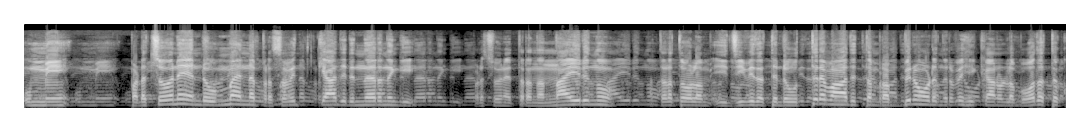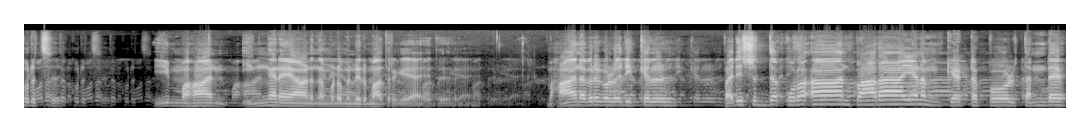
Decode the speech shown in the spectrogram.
ഉമ്മി. പടച്ചോനെ എന്റെ ഉമ്മ എന്നെ പ്രസവിക്കാതിരുന്നേർന്നെങ്കിൽ പടച്ചോനെ എത്ര നന്നായിരുന്നു. അത്രത്തോളം ഈ ജീവിതത്തിന്റെ ഉത്തരവാദിത്തം റബ്ബിനോട് നിർവഹിക്കാനുള്ള ബോധത്തെക്കുറിച്ച് ഈ മഹാൻ ഇങ്ങനെയാണ് നമ്മുടെ മുന്നിൽ മാതൃകയായത്. മഹാനവറുകൾ ഒരിക്കൽ പരിശുദ്ധ ഖുർആൻ പാരായണം കേട്ടപ്പോൾ തന്റെ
